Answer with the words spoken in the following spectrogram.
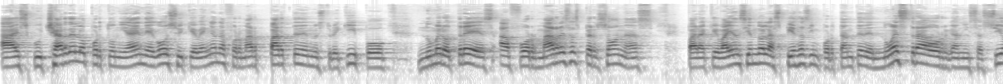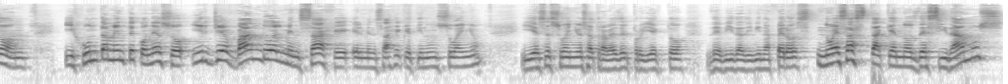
a escuchar de la oportunidad de negocio y que vengan a formar parte de nuestro equipo, número tres, a formar esas personas para que vayan siendo las piezas importantes de nuestra organización y juntamente con eso ir llevando el mensaje, el mensaje que tiene un sueño, y ese sueño es a través del proyecto de vida divina. Pero no es hasta que nos decidamos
